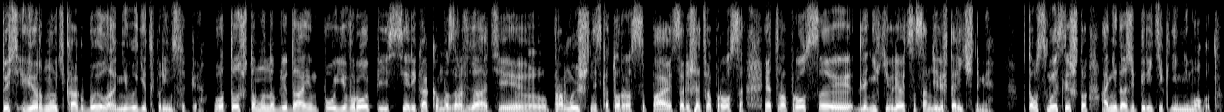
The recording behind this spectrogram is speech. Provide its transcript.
То есть вернуть как было не выйдет в принципе. Вот то, что мы наблюдаем по Европе из серии «Как им возрождать э, промышленность, которая рассыпается», решать вопросы, это вопросы для них являются на самом деле вторичными. В том смысле, что они даже перейти к ним не могут.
